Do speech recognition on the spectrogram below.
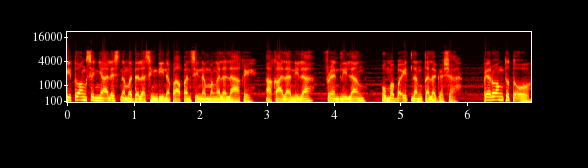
Ito ang senyales na madalas hindi napapansin ng mga lalaki. Akala nila, friendly lang, o mabait lang talaga siya. Pero ang totoo,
